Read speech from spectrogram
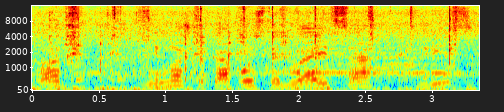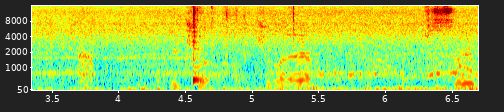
Вот, немножко капусты, два яйца, рис и человек сыт,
